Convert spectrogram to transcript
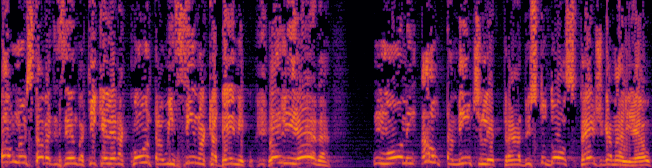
Paulo não estava dizendo aqui que ele era contra o ensino acadêmico. Ele era um homem altamente letrado, estudou aos pés de Gamaliel,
